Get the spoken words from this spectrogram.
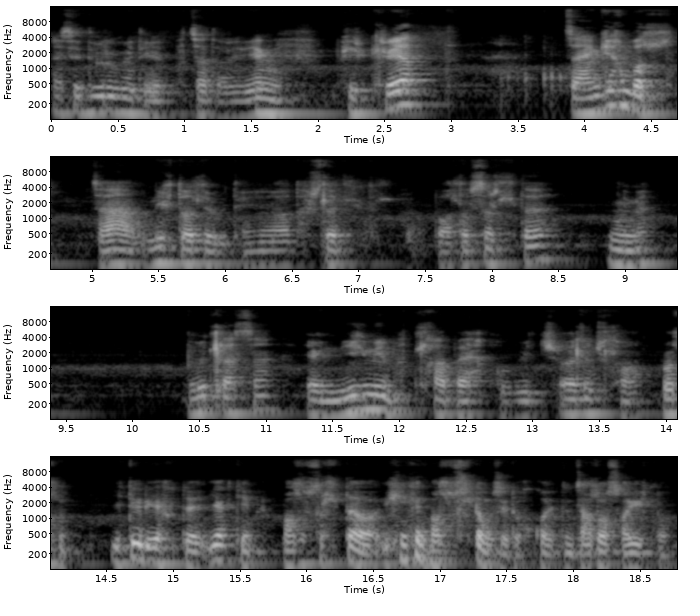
Асаа дөрөвгөө тэгээд буцаад орё. Яг Перкреат за ангийнхан бол за нэгт бол юу гэдэг нь товчлоод боловсралтай тийм ээ. Талаас нь яг нийгмийн баталгаа байхгүй гэж ойлгож болох уу? Болно. Эдгээр явахтай яг тийм боловсралтай ихэнх нь боловсралтай хүмүүс байдаг байхгүй залуу соёлт нь.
